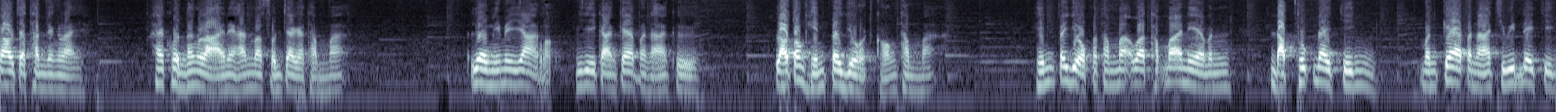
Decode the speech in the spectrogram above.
เราจะทำอย่างไร ให้คนทั้งหลายเนี่ยหันมาสนใจกับธรรมะ เรื่องนี้ไม่ยากหรอกวิธีการแก้ปัญหาคือ เราต้องเห็นประโยชน์ของธรรมะ เห็นประโยชน์ของธรรมะว่าธรรมะเนี่ยมันดับทุกข์ได้จริง มันแก้ปัญหาชีวิตได้จริง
